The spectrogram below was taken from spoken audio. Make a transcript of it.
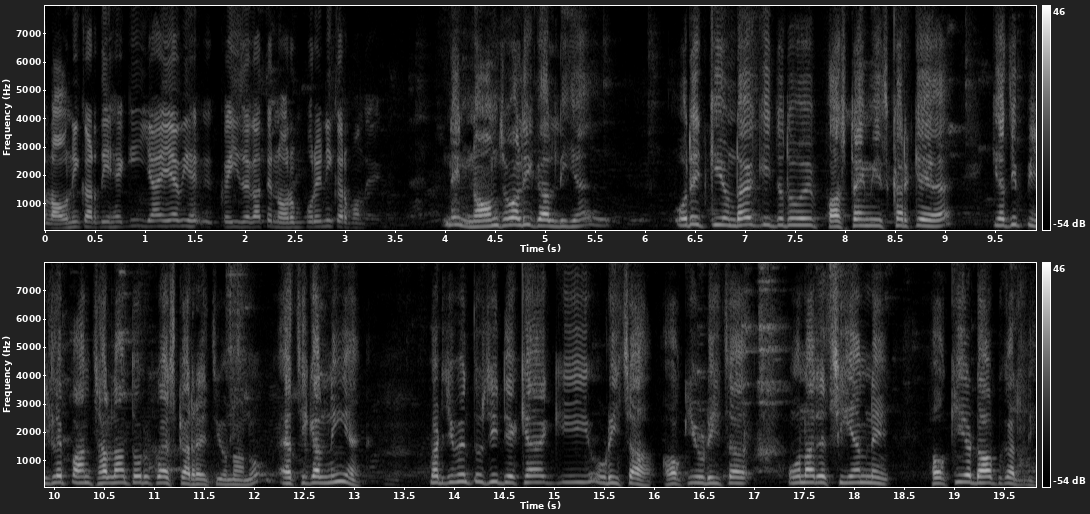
ਅਲਾਉ ਨਹੀਂ ਕਰਦੀ ਹੈਗੀ ਜਾਂ ਇਹ ਵੀ ਕਈ ਜਗ੍ਹਾ ਤੇ ਨਾਰਮ ਪੂਰੇ ਨਹੀਂ ਕਰ ਪਾਉਂਦੇ ਨਹੀਂ ਨੋਰਮਸ ਵਾਲੀ ਗੱਲ ਨਹੀਂ ਹੈ। ਉਹਦੇ 'ਚ ਕੀ ਹੁੰਦਾ ਕਿ ਜਦੋਂ ਇਹ ਫਸਟ ਟਾਈਮ ਇਸ ਕਰਕੇ ਹੈ ਕਿ ਅਸੀਂ ਪਿਛਲੇ 5 ਸਾਲਾਂ ਤੋਂ ਰਿਕੁਐਸਟ ਕਰ ਰਹੇ ਸੀ ਉਹਨਾਂ ਨੂੰ, ਐਸੀ ਗੱਲ ਨਹੀਂ ਹੈ। ਬਟ ਜਿਵੇਂ ਤੁਸੀਂ ਦੇਖਿਆ ਕਿ ਉੜੀਸਾ, ਹਾਕੀ ਉੜੀਸਾ, ਉਹਨਾਂ ਦੇ ਸੀਐਮ ਨੇ ਹਾਕੀ ਅਡਾਪਟ ਕਰ ਲਈ।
